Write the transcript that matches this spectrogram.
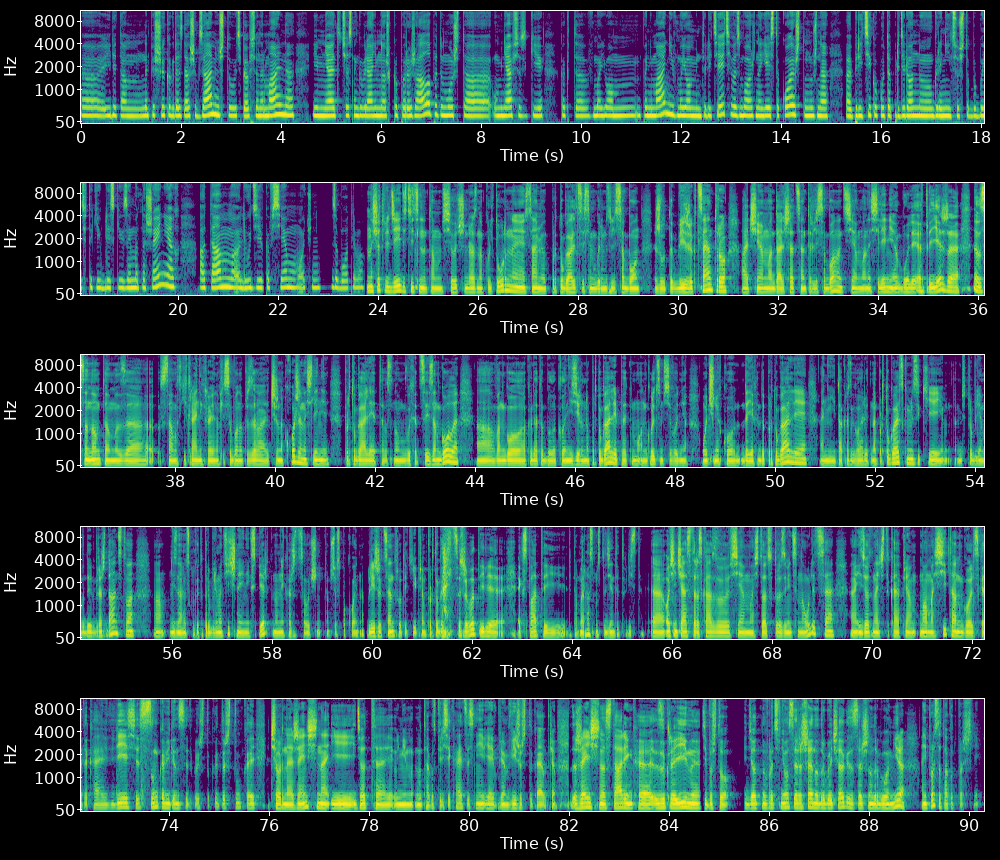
Э, или там напиши, когда сдашь экзамен, что у тебя все нормально. И меня это, честно говоря, немножко поражало, потому что у меня все-таки как-то в моем понимании, в моем менталитете, возможно, есть такое, что нужно э, перейти какую-то определенную границу, чтобы быть в таких близких взаимоотношениях, а там люди ко всем очень заботливо. Насчет людей, действительно, там все очень разнокультурные. Сами вот португальцы, если мы говорим за Лиссабон, живут так ближе к центру, а чем дальше от центра Лиссабона, тем население более приезжее. Ну, в основном там за самых таких крайних районах Лиссабона проживает чернокожее население Португалии. Это в основном выходцы из Анголы. А в Ангола когда-то было колонизировано Португалией, поэтому ангольцам сегодня очень легко доехать до Португалии. Они и так разговаривают на португальском языке, им там, без проблем выдают гражданство. А, не знаю, насколько это проблематично, я не эксперт, но мне кажется, очень там все спокойно. Ближе к центру такие прям португальцы живут или экспаты, или там Erasmus студенты, туристы. Э, очень часто рассказываю всем ситуацию, которую заметил на улице. Э, идет, значит, такая прям мама сита ангольская, такая весь с сумками, такой какой-то штукой, черная женщина, и идет э, вот так вот пересекается с ней, я прям вижу, что такая прям женщина с старенькая из Украины, типа что идет напротив него совершенно другой человек из совершенно другого мира, они просто так вот прошли.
